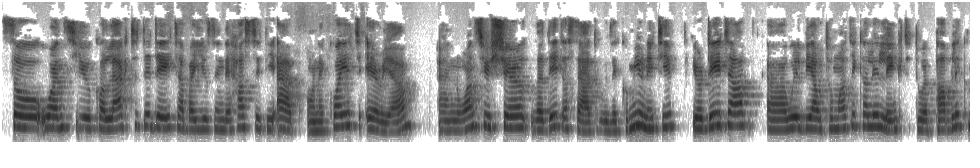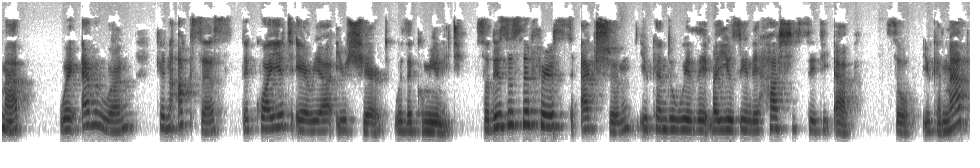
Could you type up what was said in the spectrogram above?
So once you collect the data by using the Hush City app on a quiet area, and once you share the data set with the community, your data uh, will be automatically linked to a public map where everyone can access the quiet area you shared with the community. So this is the first action you can do with it by using the Hush City app. So you can map,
